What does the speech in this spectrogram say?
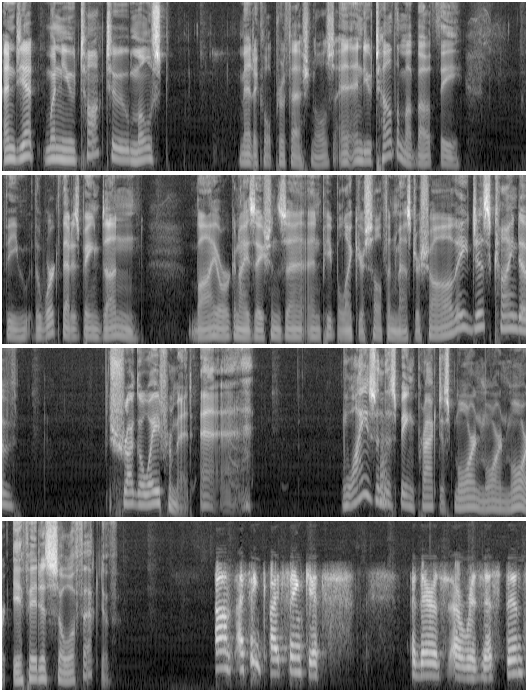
and yet when you talk to most medical professionals and, and you tell them about the the the work that is being done by organizations and, people like yourself and Master Sha, they just kind of shrug away from it. Uh, why isn't this being practiced more and more and more if it is so effective? Um, I think I think it's there's a resistance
